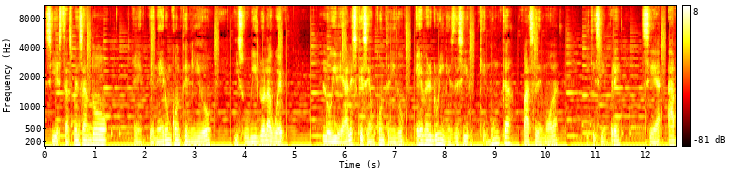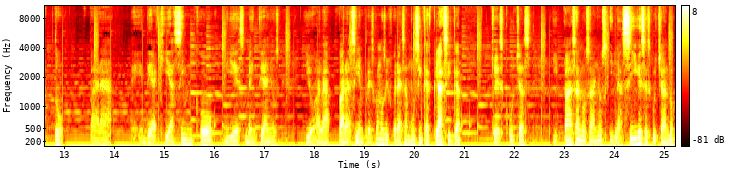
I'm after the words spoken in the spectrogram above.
si estás pensando eh, tener un contenido y subirlo a la web, lo ideal es que sea un contenido evergreen, es decir, que nunca pase de moda y que siempre sea apto para eh, de aquí a 5, 10, 20 años y ojalá para siempre. Es como si fuera esa música clásica que escuchas y pasan los años y la sigues escuchando.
